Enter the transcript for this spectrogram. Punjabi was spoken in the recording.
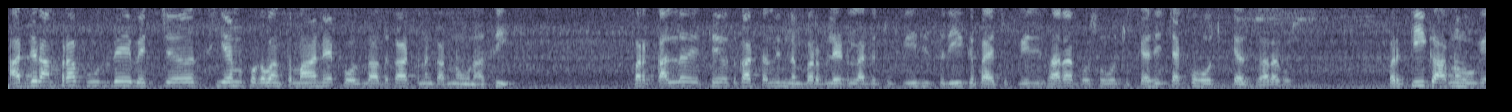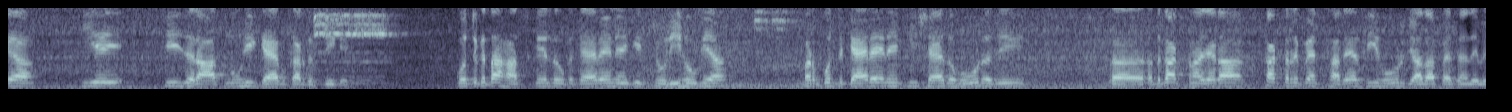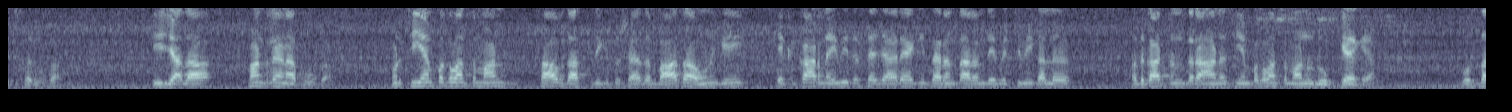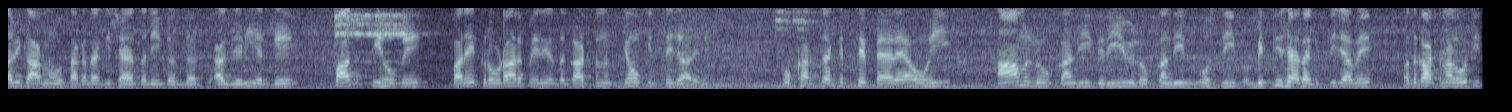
ਅੱਜ ਰਾਮਪਰਾ ਫੂਲ ਦੇ ਵਿੱਚ ਸੀਐਮ ਭਗਵੰਤ ਮਾਨ ਨੇ ਪੁਲ ਦਾ ਉਦਘਾਟਨ ਕਰਨ ਆਉਣਾ ਸੀ। ਪਰ ਕੱਲ ਇੱਥੇ ਉਦਘਾਟਨ ਦੀ ਨੰਬਰ ਪਲੇਟ ਲੱਗ ਚੁੱਕੀ ਸੀ, ਤਰੀਕ ਪੈ ਚੁੱਕੀ ਸੀ, ਸਾਰਾ ਕੁਝ ਹੋ ਚੁੱਕਿਆ ਸੀ, ਚੈੱਕ ਹੋ ਚੁੱਕਿਆ ਸੀ ਸਾਰਾ ਕੁਝ ਪਰ ਕੀ ਕਾਰਨ ਹੋ ਗਿਆ ਕਿ ਇਹ ਚੀਜ਼ ਰਾਤ ਨੂੰ ਹੀ ਗਾਇਬ ਕਰ ਦਿੱਤੀ ਗਈ? ਕੁਝ ਕੁ ਤਾਂ ਹੱਸ ਕੇ ਲੋਕ ਕਹਿ ਰਹੇ ਨੇ ਕਿ ਚੋਰੀ ਹੋ ਗਿਆ, ਪਰ ਕੁਝ ਕਹਿ ਰਹੇ ਨੇ ਕਿ ਸ਼ਾਇਦ ਹੋਰ ਅਜੇ ਉਦਘਾਟਨ ਆ ਜਿਹੜਾ ਘੱਟ ਰੁਪਏ 'ਚ ਸਰ ਰਿਹਾ ਸੀ ਹੋਰ ਜ਼ਿਆਦਾ ਪੈਸਿਆਂ ਦੇ ਵਿੱਚ ਸਰੂਗਾ, ਕਿ ਜ਼ਿਆਦਾ ਫੰਡ ਲੈਣਾ ਪਊਗਾ। ਹੁਣ ਸੀਐਮ ਭਗਵੰਤ ਮਾਨ ਸਾਹਿਬ 10 ਤਰੀਕ ਤੋਂ ਸ਼ਾਇਦ ਬਾਅਦ ਆਉਣਗੇ, ਇੱਕ ਕਾਰਨ ਇਹ ਵੀ ਦੱਸਿਆ ਜਾ ਰਿਹਾ ਕਿ ਤਰਨ ਤਾਰਨ ਦੇ ਵਿੱਚ ਵੀ ਕੱਲ ਉਦਘਾਟਨ ਦੌਰਾਨ ਸੀਐਮ ਭਗਵੰਤ ਮਾਨ ਨੂੰ ਰੋਕਿਆ ਗਿਆ। ਉਸ ਦਾ ਵੀ ਕਾਰਨ ਹੋ ਸਕਦਾ ਕਿ ਸ਼ਾਇਦ ਤਰੀਕ ਅੱਗ- ਜਿਹੜੀ ਅੱਗੇ ਪਾ ਦਿੱਤੀ ਹੋਵੇ, ਪਰ ਇਹ ਕਰੋੜਾਂ ਰੁਪਏ ਦੇ ਉਦਘਾਟਨ ਕਿਉਂ ਕੀਤੇ ਜਾ ਰਹੇ ਨੇ? ਉਹ ਖਰਚਾ ਕਿੱਥੇ ਪੈ ਰਿਹਾ? ਉਹੀ ਆਮ ਲੋਕਾਂ ਦੀ, ਗਰੀਬ ਲੋਕਾਂ ਦੀ ਉਸ ਦੀ ਵਿੱਤੀ ਸਹਾਇਤਾ ਕੀਤੀ ਜਾਵੇ ਉਦਘਾਟਨ ਨਾਲ ਉਹ ਚੀਜ਼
